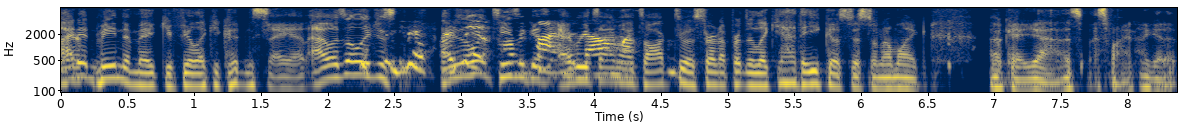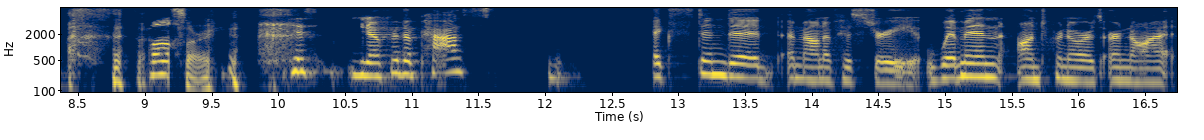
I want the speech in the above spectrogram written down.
I didn't mean to make you feel like you couldn't say it. I was only just, I was only teasing because every time I talk to a startup, they're like, yeah, the ecosystem. I'm like, okay, yeah, that's, that's fine. I get it. Well, sorry. His, you know, for the past extended amount of history, women entrepreneurs are not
